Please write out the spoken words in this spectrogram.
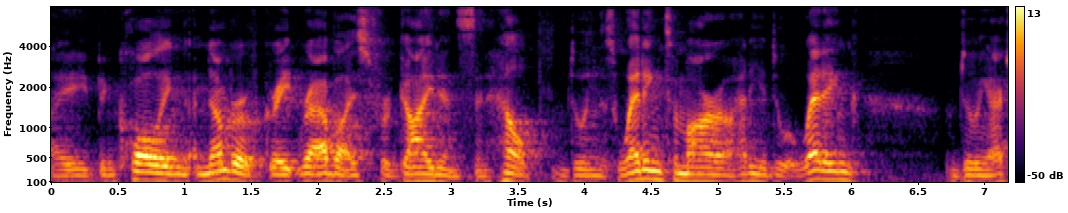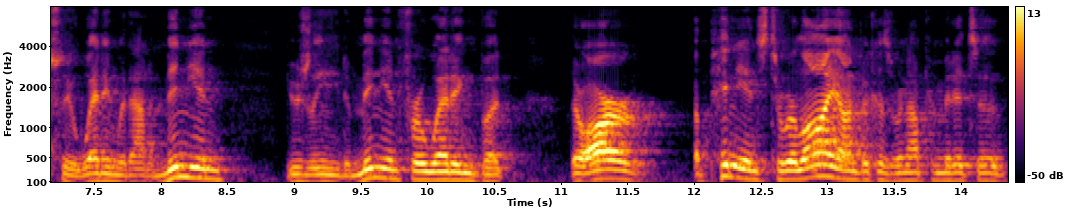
I, I've been calling a number of great rabbis for guidance and help. I'm doing this wedding tomorrow. How do you do a wedding? I'm doing actually a wedding without a minyan. Usually you need a minyan for a wedding, but there are opinions to rely on because we're not permitted to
